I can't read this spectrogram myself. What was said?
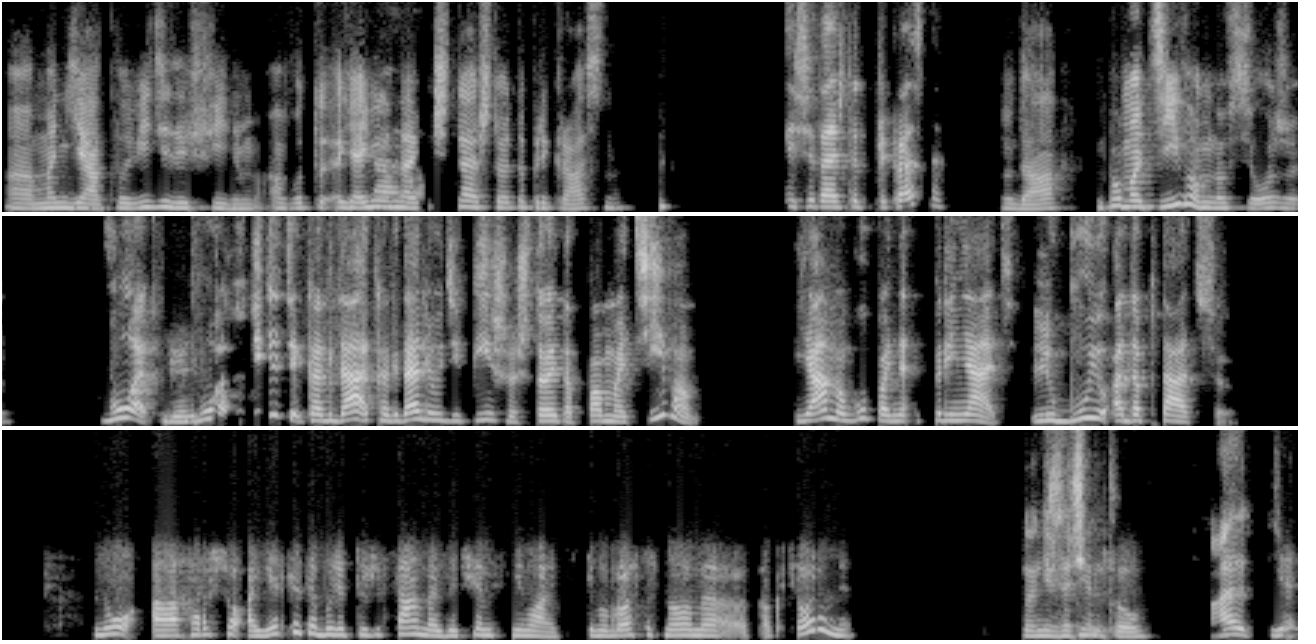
а, маньяк. Вы видели фильм? А вот э, я не Да. знаю, считаю, что это прекрасно. Ты считаешь, что это прекрасно? Ну да, по мотивам, но все же. Вот, Я- вот, видите, когда, когда люди пишут, что это по мотивам, я могу поня- принять любую адаптацию. Ну, а хорошо, а если это будет то же самое, зачем снимать? Типа просто с новыми э, актерами? Но они же зачем Смысл? снимают? Я-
